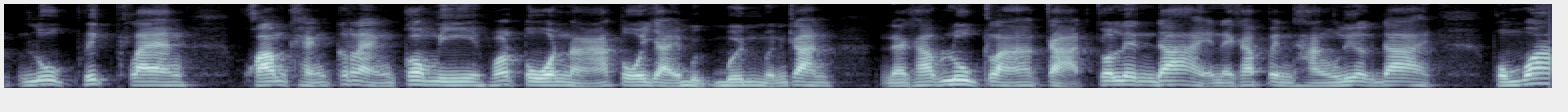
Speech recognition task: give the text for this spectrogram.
ำลูกพลิกแพลง ความแข็งแกร่งก็มี เพราะตัวหนาตัวใหญ่บึกบึนเหมือนกันนะครับลูกกลางอากาศก็เล่นได้นะครับเป็นทางเลือกได้ ผมว่า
